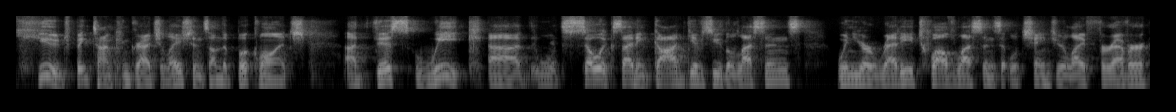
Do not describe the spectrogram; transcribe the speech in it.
huge, big time congratulations on the book launch uh, this week. Uh, so exciting! God gives you the lessons when you're ready 12 lessons that will change your life forever.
